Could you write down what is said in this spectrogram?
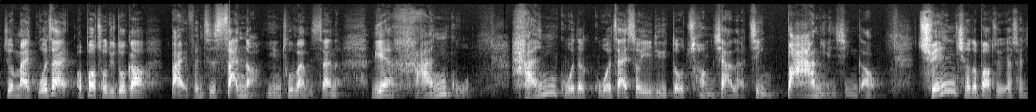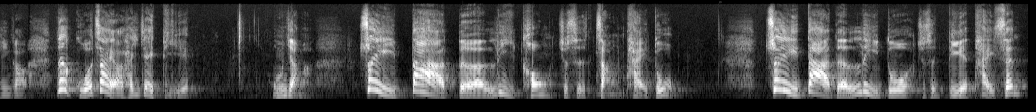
就买国债哦，报酬率多高？百分之三呢，已经突百分之三了。连韩国，韩国的国债收益率都创下了近八年新高，全球的报酬率在创新高。那国债啊，它一直在跌。我们讲嘛，最大的利空就是涨太多，最大的利多就是跌太深。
